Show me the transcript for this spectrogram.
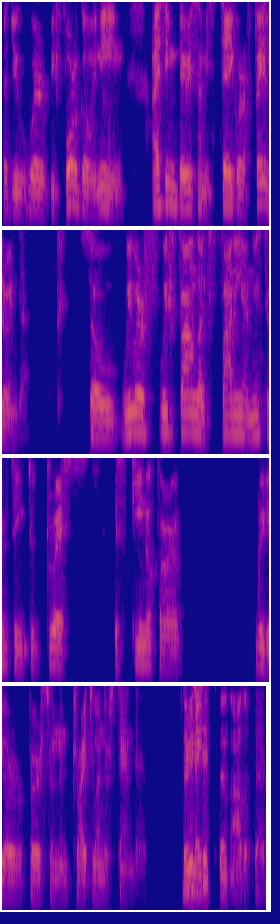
that you were before going in. I think there is a mistake or a failure in that. So we were we found like funny and interesting to dress the skin of a really other person and try to understand that. There is make out of that.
